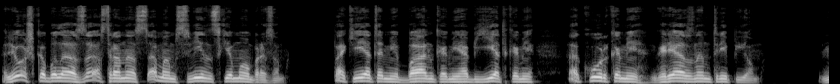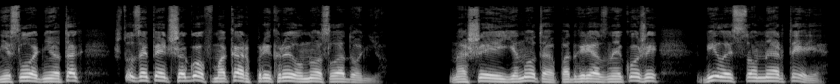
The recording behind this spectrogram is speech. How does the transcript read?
Лёшка была засрана самым свинским образом — пакетами, банками, объедками, окурками, грязным тряпьем. Несло от нее так, что за пять шагов Макар прикрыл нос ладонью. На шее енота под грязной кожей билась сонная артерия,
